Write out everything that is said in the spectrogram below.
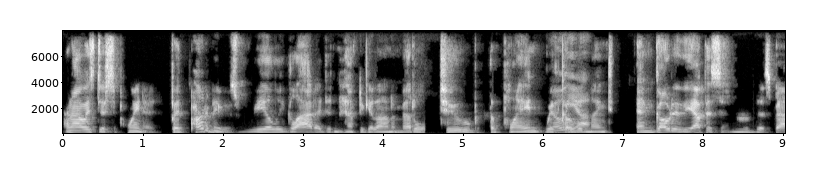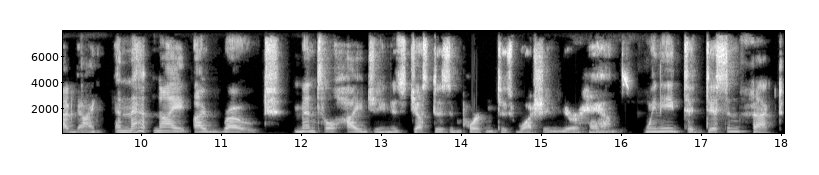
And I was disappointed. But part of me was really glad I didn't have to get on a metal tube, the plane with oh, COVID 19, yeah. and go to the epicenter of this bad guy. And that night I wrote, mental hygiene is just as important as washing your hands. We need to disinfect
